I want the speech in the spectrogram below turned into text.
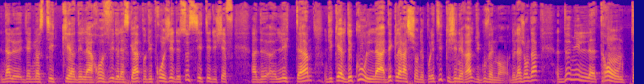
dans le diagnostic de la revue de l'ESCAP du projet de société du chef de l'État, duquel découle la déclaration de politique générale du gouvernement, de l'agenda 2030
